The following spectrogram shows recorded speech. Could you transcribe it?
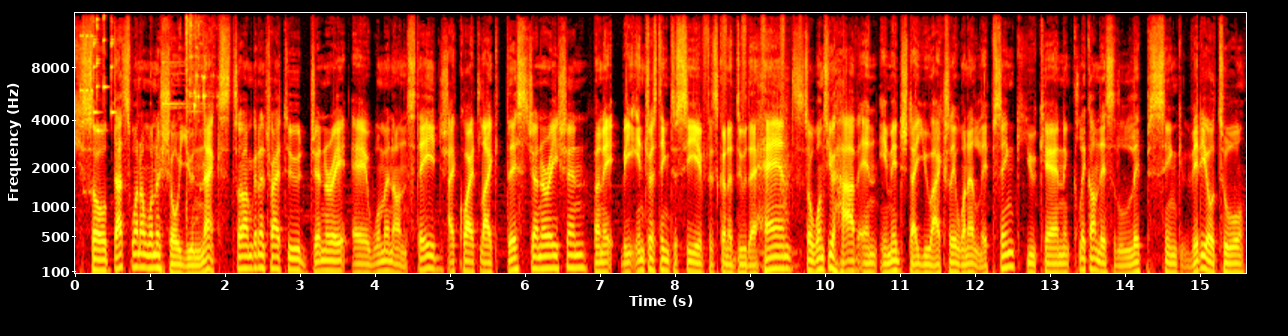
So that's what I want to show you next. So I'm going to try to generate a woman on stage. I quite like this generation. Gonna be interesting to see if it's going to do the hands. So once you have an image that you actually want to lip sync, you can click on this lip sync video tool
